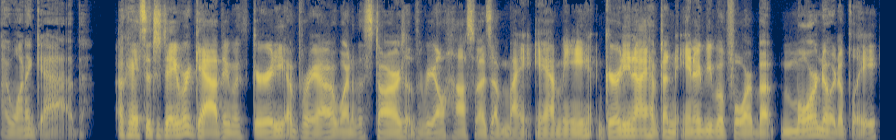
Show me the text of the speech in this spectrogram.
I want to gab. Okay, so today we're gabbing with Guerdy Abraira, one of the stars of The Real Housewives of Miami. Guerdy and I have done an interview before, but more notably,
